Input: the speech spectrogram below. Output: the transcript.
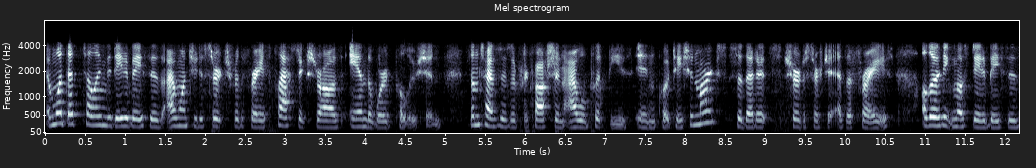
And what that's telling the database is I want you to search for the phrase plastic straws and the word pollution. Sometimes as a precaution, I will put these in quotation marks so that it's sure to search it as a phrase, although I think most databases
